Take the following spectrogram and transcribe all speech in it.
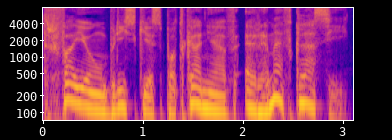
Trwają bliskie spotkania w RMF Classic.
